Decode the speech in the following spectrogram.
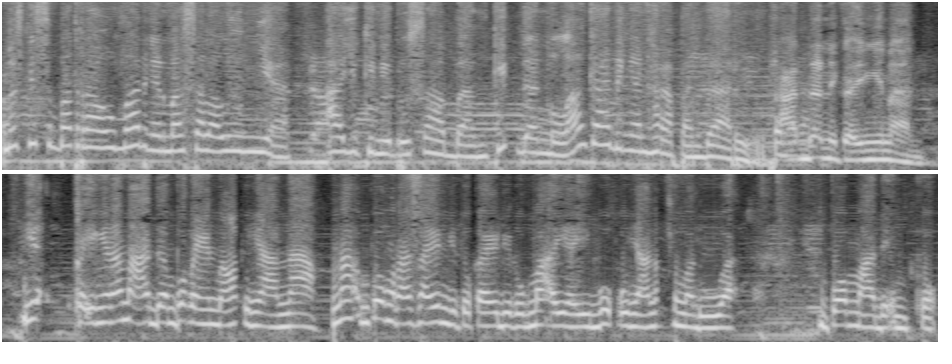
Meski sempat trauma dengan masa lalunya, Ayu kini berusaha bangkit dan melangkah dengan harapan baru. Ada nih keinginan. Iya, keinginan mah ada. Empok pengen banget punya anak. Nah, empok ngerasain gitu kayak di rumah ayah ibu punya anak cuma dua. Empok sama adik empok.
